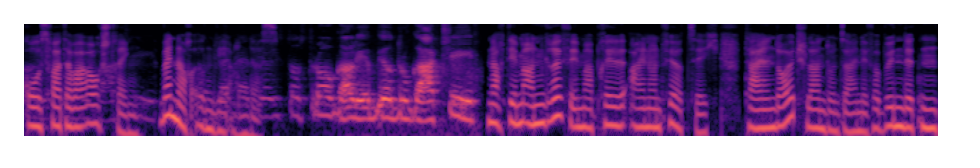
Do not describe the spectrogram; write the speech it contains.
Großvater war auch streng, wenn auch irgendwie anders. Nach dem Angriff im April 41 teilen Deutschland und seine Verbündeten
